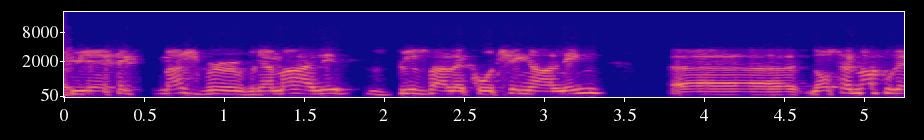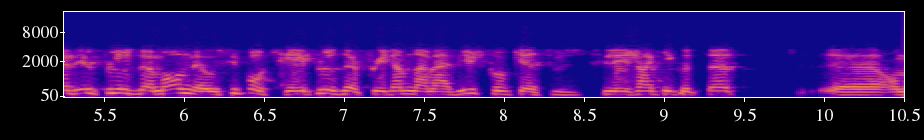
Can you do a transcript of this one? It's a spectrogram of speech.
Puis effectivement, je veux vraiment aller plus vers le coaching en ligne. Euh, non seulement pour aider le plus de monde, mais aussi pour créer plus de freedom dans ma vie. Je trouve que si, les gens qui écoutent ça, euh, on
